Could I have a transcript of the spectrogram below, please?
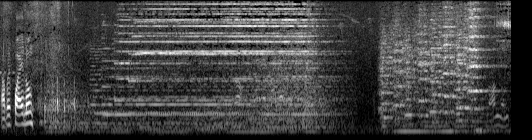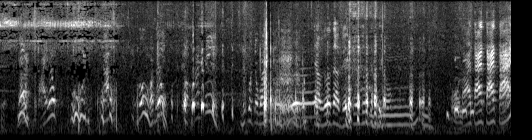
เอาไปปล่อยลงไปแล้วอุ้ยจับโอ้เร็วนัดนี่นึกว่าจะไว้จับโทรศัพท์เดี๋ยวเดี๋ยวเดี๋ยวตายตายตายตาย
